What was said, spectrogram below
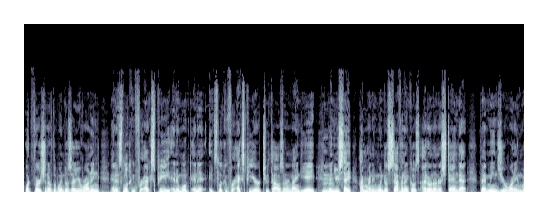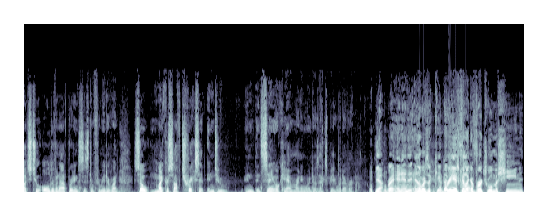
what version of the windows are you running? And it's looking for xp and it won't and it, it's looking for xp or 2098 and you say i'm running windows 7 it goes i don't understand that. That means you're running much too old of an operating system for me to run. So microsoft tricks it into in, in saying okay i'm running windows xp whatever yeah, right. And, and in other words, it creates kind of like a virtual machine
